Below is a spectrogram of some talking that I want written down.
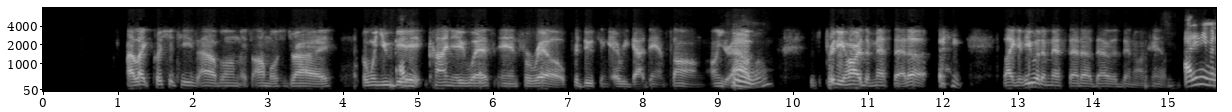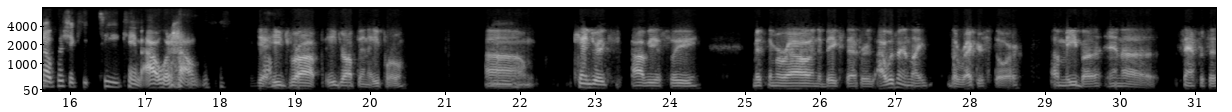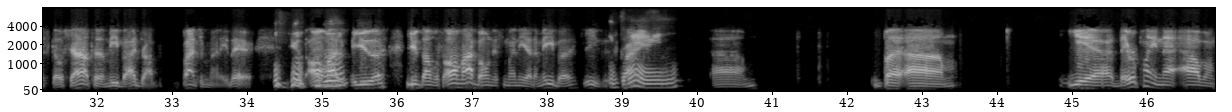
I like Pusha T's album. It's almost dry, but when you get Kanye West and Pharrell producing every goddamn song on your Hmm. album, it's pretty hard to mess that up. like if he would have messed that up, that would have been on him. I didn't even know Pusha T came out with an album. Yeah, Um, he dropped. He dropped in April. Mm. Um, Kendrick's obviously, Mr. Morale and the Big Steppers. I was in like the record store, Amoeba and uh San Francisco. Shout out to Amoeba. I dropped a bunch of money there. Used all my used, used almost all my bonus money at Amoeba. Jesus Christ. Dang. Um, but um, yeah, they were playing that album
